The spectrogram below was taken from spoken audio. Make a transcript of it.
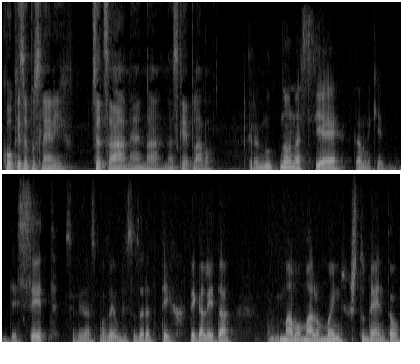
koliko je zaposlenih, CCA ne, na, na Skype Labu? Trenutno nas je tam nekje deset, seveda smo zdaj v bistvu zaradi teh, tega leta, imamo malo manj študentov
